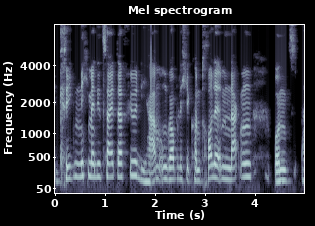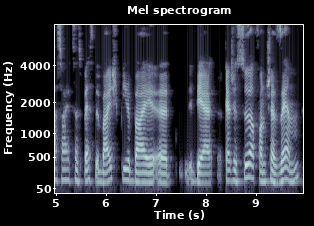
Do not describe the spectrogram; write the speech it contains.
die kriegen nicht mehr die Zeit dafür, die haben unglaubliche Kontrolle im Nacken und was war jetzt das beste Beispiel bei äh, der Regisseur von Shazam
